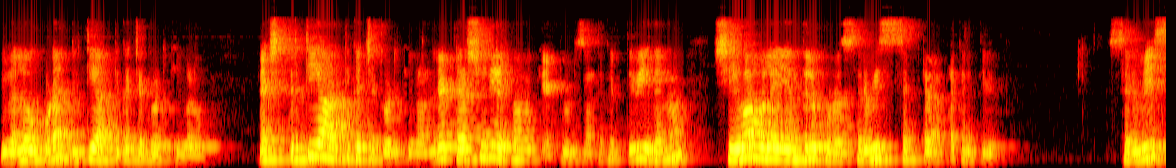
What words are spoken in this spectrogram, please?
ಇವೆಲ್ಲವೂ ಕೂಡ ದ್ವಿತೀಯ ಆರ್ಥಿಕ ಚಟುವಟಿಕೆಗಳು. ನೆಕ್ಸ್ಟ್ ತೃತೀಯ ಆರ್ಥಿಕ ಚಟುವಟಿಕೆಗಳು ಅಂದ್ರೆ ಟರ್ಷರಿ ಎಕನಾಮಿಕ್ ಆಕ್ಟಿವಿಟೀಸ್ ಅಂತ ಕರಿತೀವಿ. ಇದನ್ನು ಸೇವಾ ವಲಯ ಅಂತಲೂ ಕೂಡ ಸರ್ವಿಸ್ ಸೆಕ್ಟರ್ ಅಂತ ಕರಿತೀವಿ. ಸರ್ವಿಸ್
